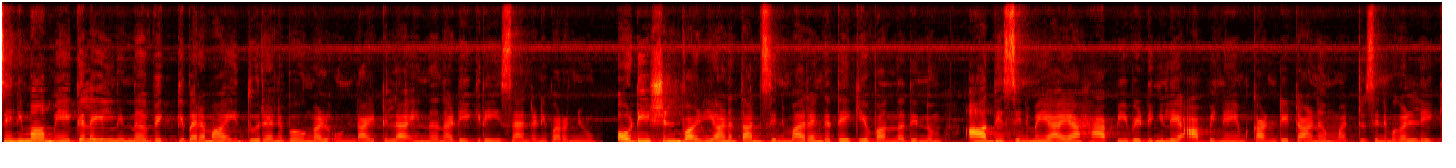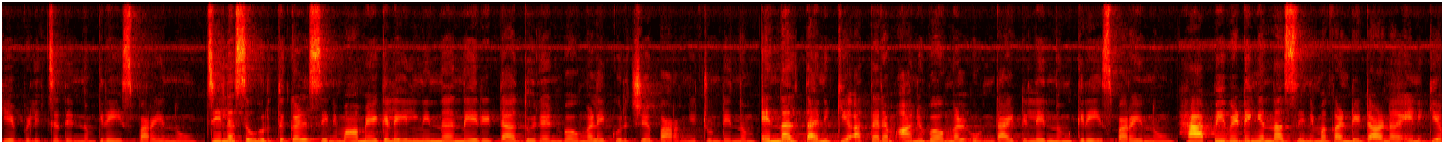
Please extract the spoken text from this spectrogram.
സിനിമാ മേഖലയിൽ നിന്ന് വ്യക്തിപരമായി ദുരനുഭവങ്ങൾ ഉണ്ടായിട്ടില്ല എന്ന് നടി ഗ്രേസ് ആന്റണി പറഞ്ഞു. ഓഡീഷൻ വഴിയാണ് താൻ സിനിമാ രംഗത്തേക്ക് വന്നതെന്നും ആദ്യ സിനിമയായ ഹാപ്പി വെഡിങ്ങിലെ അഭിനയം കണ്ടിട്ടാണ് മറ്റു സിനിമകളിലേക്ക് വിളിച്ചതെന്നും ഗ്രേസ് പറയുന്നു. ചില സുഹൃത്തുക്കൾ സിനിമാ മേഖലയിൽ നിന്ന് നേരിട്ട ദുരനുഭവങ്ങളെക്കുറിച്ച് പറഞ്ഞിട്ടുണ്ടെന്നും എന്നാൽ തനിക്ക് അത്തരം അനുഭവങ്ങൾ ഉണ്ടായിട്ടില്ലെന്നും ഗ്രേസ് പറയുന്നു. ഹാപ്പി വെഡിങ് എന്ന സിനിമ കണ്ടിട്ടാണ് എനിക്ക്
